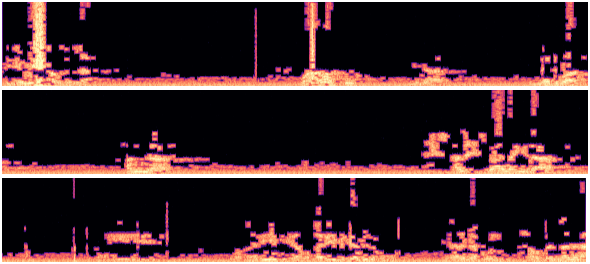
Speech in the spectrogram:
في جميع أرض الله. وعرفتم من الندوة أن الإحسان إلى وقريبك وقريبك منه إذا لم يكن حربا لنا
